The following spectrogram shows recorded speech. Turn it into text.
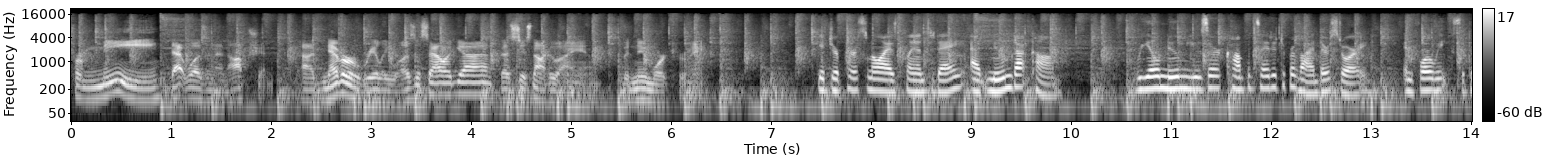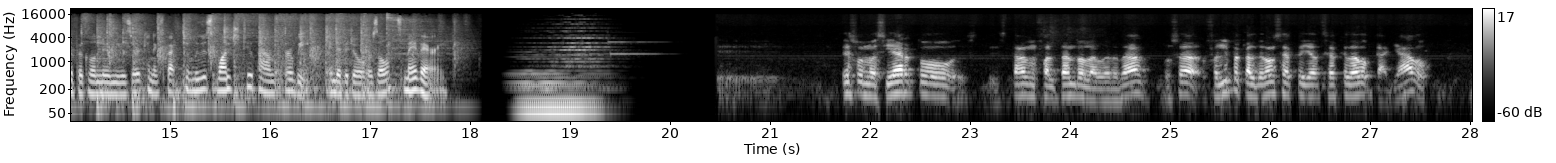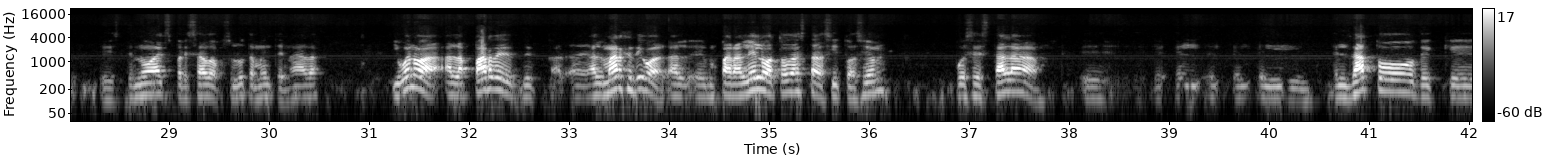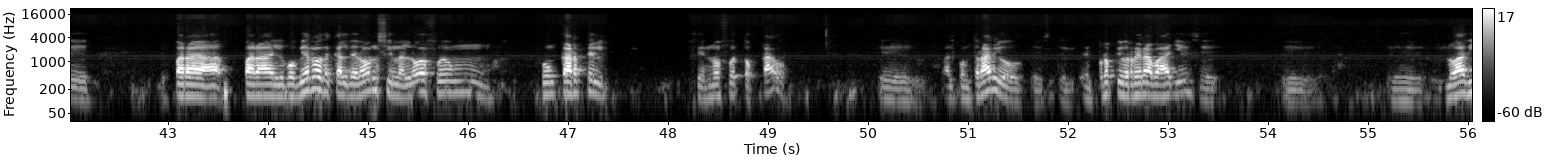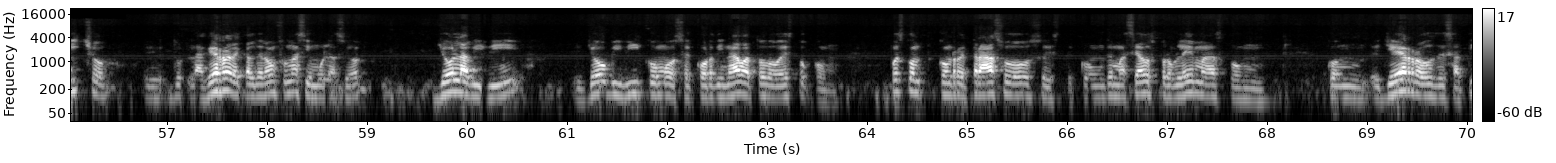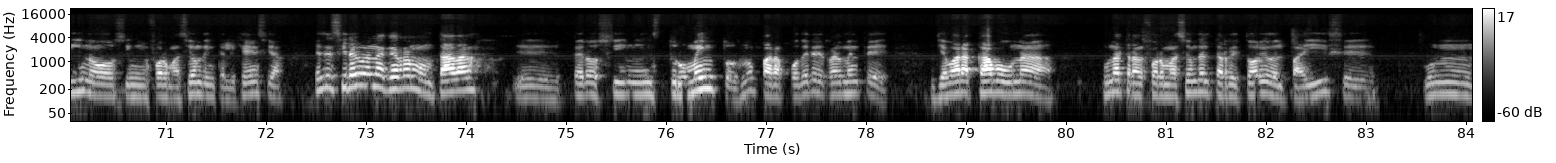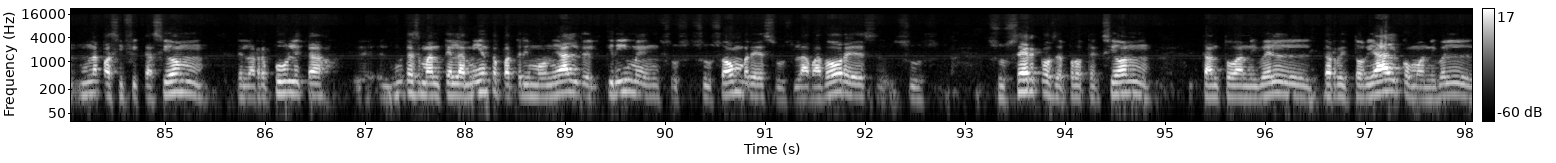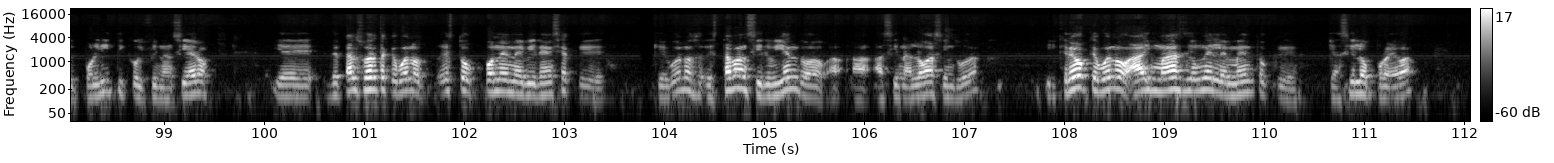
For me, that wasn't an option. I never really was a salad guy. That's just not who I am. But Noom worked for me. Get your personalized plan today at Noom.com. Real Noom user compensated to provide their story. In four weeks, the typical Noom user can expect to lose one to two pounds per week. Individual results may vary. Eso no es cierto. están faltando la verdad. O sea, Felipe Calderón se ha, se ha quedado callado, este, no ha expresado absolutamente nada. Y bueno, a, la par de, al margen, digo, en paralelo a toda esta situación, pues está la, eh, el, dato de que para, para el gobierno de Calderón, Sinaloa fue un, fue un cártel que no fue tocado. Eh, al contrario, este, el propio Herrera Valles eh, eh, eh, lo ha dicho, la guerra de Calderón fue una simulación, yo la viví, yo viví cómo se coordinaba todo esto con, pues con, retrasos, este, con demasiados problemas, con, con hierros, desatinos, sin información de inteligencia. Es decir, era una guerra montada, pero sin instrumentos, ¿no? Para poder realmente llevar a cabo una, una transformación del territorio del país, eh, una pacificación de la República, eh, un desmantelamiento patrimonial del crimen, sus, hombres, sus lavadores, sus, sus, cercos de protección, tanto a nivel territorial como a nivel político y financiero. Eh, de tal suerte que, bueno, esto pone en evidencia que, que bueno, estaban sirviendo a Sinaloa sin duda, y creo que, bueno, hay más de un elemento que, que así lo prueba.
